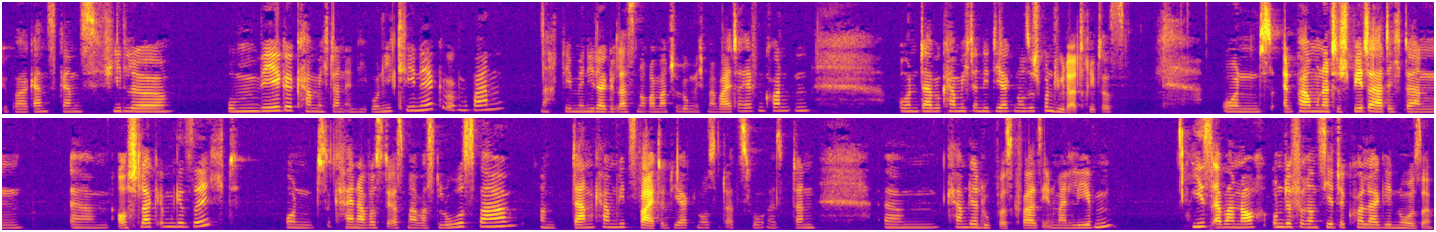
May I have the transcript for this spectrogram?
über ganz, ganz viele Umwege kam ich dann in die Uniklinik irgendwann, nachdem mir niedergelassene Rheumatologen nicht mehr weiterhelfen konnten. Und da bekam ich dann die Diagnose Spondylarthritis. Und ein paar Monate später hatte ich dann ähm, Ausschlag im Gesicht und keiner wusste erstmal, was los war. Und dann kam die zweite Diagnose dazu. Also dann ähm, kam der Lupus quasi in mein Leben. Hieß aber noch undifferenzierte Kollagenose.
